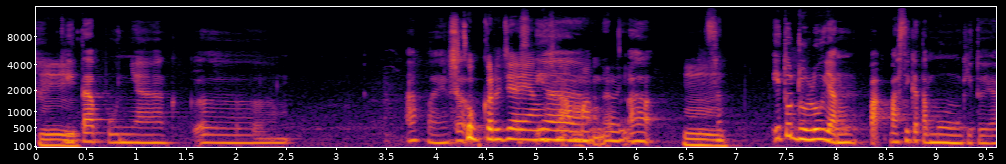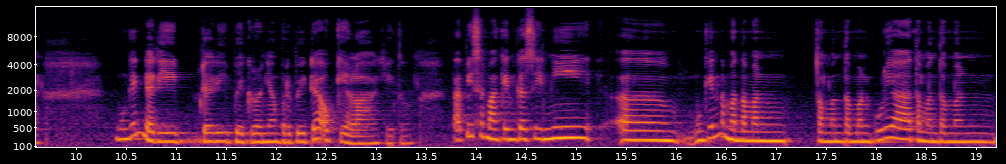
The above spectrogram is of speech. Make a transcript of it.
Hmm. kita punya eh, apa ya? ke- Skup kerja yang ya, sama kali. eh, Hmm. itu dulu yang pa- pasti ketemu gitu ya. Mungkin dari dari background yang berbeda oke lah gitu. Tapi semakin ke sini eh, mungkin teman-teman teman-teman kuliah, teman-teman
